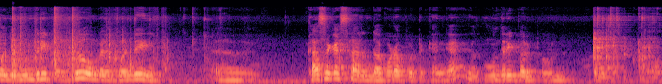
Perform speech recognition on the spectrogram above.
கொஞ்சம் முந்திரி பருப்பு உங்களுக்கு வந்து கசகசா இருந்தால் கூட போட்டுக்கோங்க. முந்திரி பருப்பு வந்து கொஞ்சம் போட்டுக்குவோம்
